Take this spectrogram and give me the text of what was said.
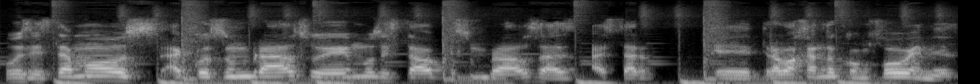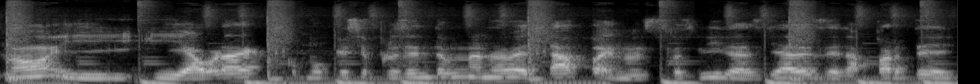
pues estamos acostumbrados o hemos estado acostumbrados a, a estar eh, trabajando con jóvenes, ¿no? Y, y, ahora como que se presenta una nueva etapa en nuestras vidas, ya desde la parte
